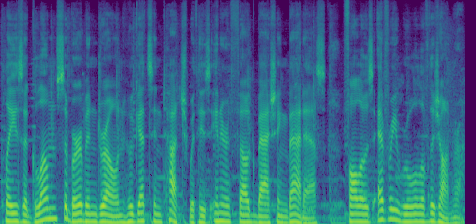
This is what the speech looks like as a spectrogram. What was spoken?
plays a glum suburban drone who gets in touch with his inner thug-bashing badass, follows every rule of the genre.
